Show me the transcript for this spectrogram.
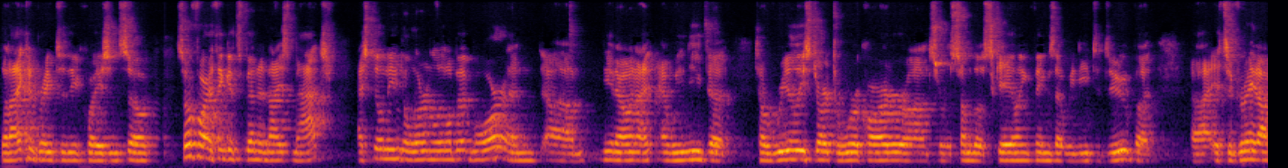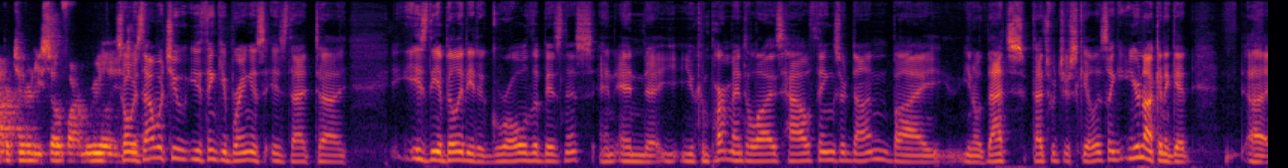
that I can bring to the equation. So, so far, I think it's been a nice match. I still need to learn a little bit more, and um, you know, and, I, and we need to to really start to work harder on sort of some of those scaling things that we need to do. But uh, it's a great opportunity so far. I'm really so. Is that what you, you think you bring? Is is that uh, is the ability to grow the business and and uh, you compartmentalize how things are done by you know that's that's what your skill is. Like you're not going to get uh,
